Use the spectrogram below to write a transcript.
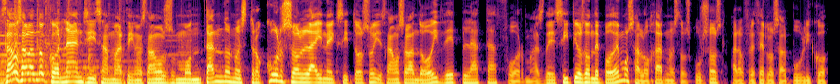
Estamos hablando con Angie San Martín, estamos montando nuestro curso online exitoso y estamos hablando hoy de plataformas, de sitios donde podemos alojar nuestros cursos para ofrecerlos al público.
